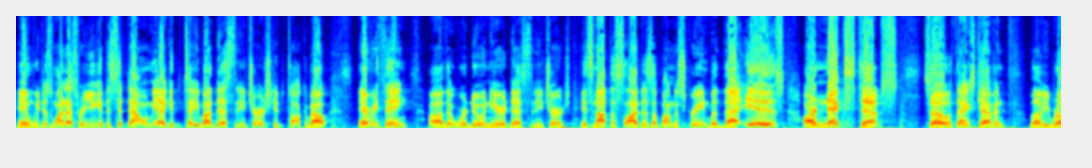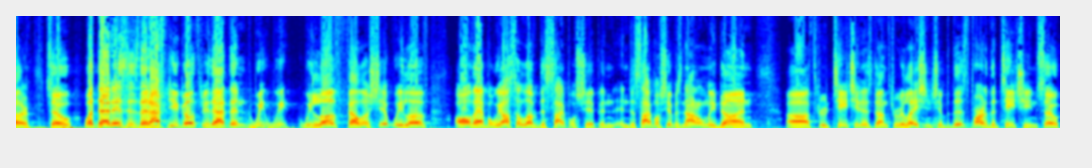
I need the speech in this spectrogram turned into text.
And we just want, that's where you get to sit down with me. I get to tell you about Destiny Church, get to talk about everything uh, that we're doing here at Destiny Church. It's not the slide that's up on the screen, but that is our next steps. So thanks, Kevin. Love you, brother. So what that is is that after you go through that, then we we we love fellowship, we love all that, but we also love discipleship. And, and discipleship is not only done uh, through teaching is done through relationship, but this is part of the teaching. So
